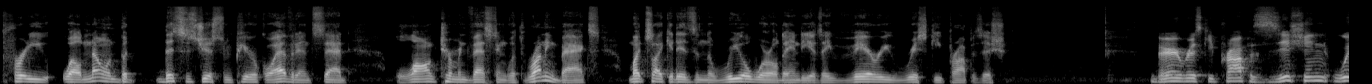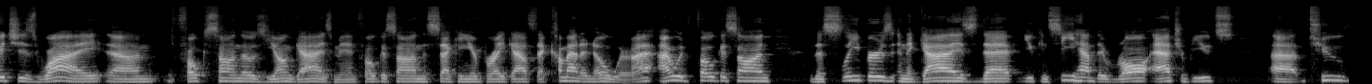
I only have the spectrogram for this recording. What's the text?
pretty well known, but this is just empirical evidence that long term investing with running backs, much like it is in the real world, Andy, is a very risky proposition. Very risky proposition, which is why um, focus on those young guys, man. Focus on the second year breakouts that come out of nowhere. I, I would focus on the sleepers and the guys that you can see have the raw attributes uh, to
